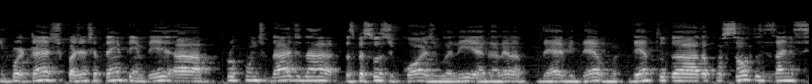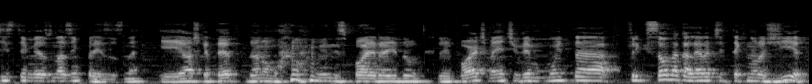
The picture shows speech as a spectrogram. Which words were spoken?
importante para a gente até entender a profundidade da, das pessoas de código ali, a galera dev, deva, dentro da, da construção do design system mesmo nas empresas, né? E eu acho que até dando um mini spoiler aí do, do report, mas a gente vê muita fricção da galera de tecnologia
